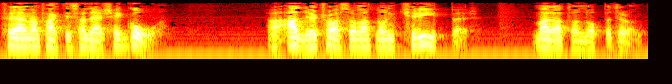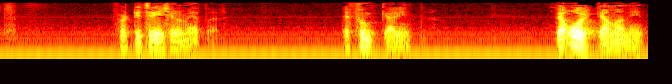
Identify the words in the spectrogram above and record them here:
förrän man faktiskt har lärt sig gå. Jag har aldrig hört talas om att någon kryper maratonloppet runt. 43 kilometer. Det funkar inte det orkar man inte.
